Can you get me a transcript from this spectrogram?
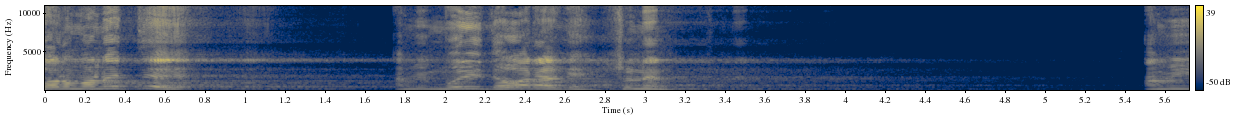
চরমনাইতে আমি মরি দেওয়ার আগে, শুনেন, আমি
